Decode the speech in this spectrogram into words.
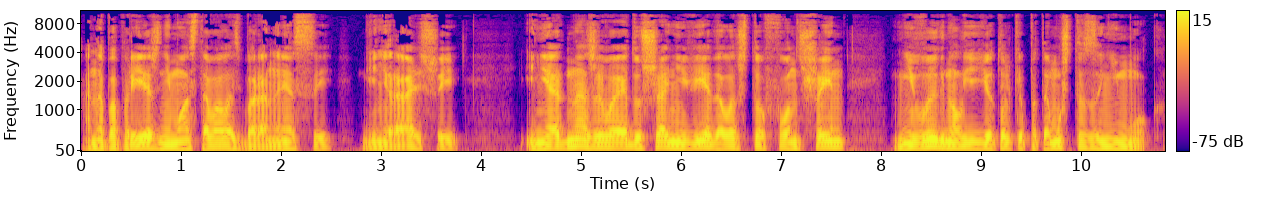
Она по-прежнему оставалась баронессой, генеральшей, и ни одна живая душа не ведала, что фон Шейн не выгнал ее только потому, что занемог.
